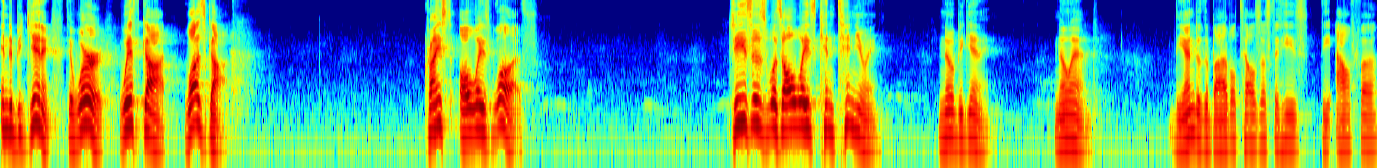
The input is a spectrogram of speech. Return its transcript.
in the beginning. The Word with God was God. Christ always was. Jesus was always continuing, no beginning, no end. The end of the Bible tells us that he's the Alpha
